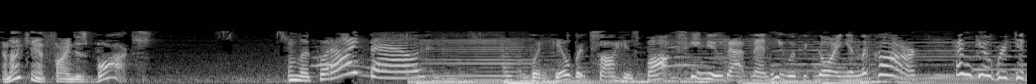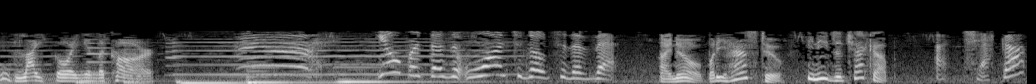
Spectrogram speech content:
And I can't find his box. Look what I found. When Gilbert saw his box, he knew that meant he would be going in the car. And Gilbert didn't like going in the car. Ah, Gilbert doesn't want to go to the vet. I know, but he has to. He needs a checkup. A checkup?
